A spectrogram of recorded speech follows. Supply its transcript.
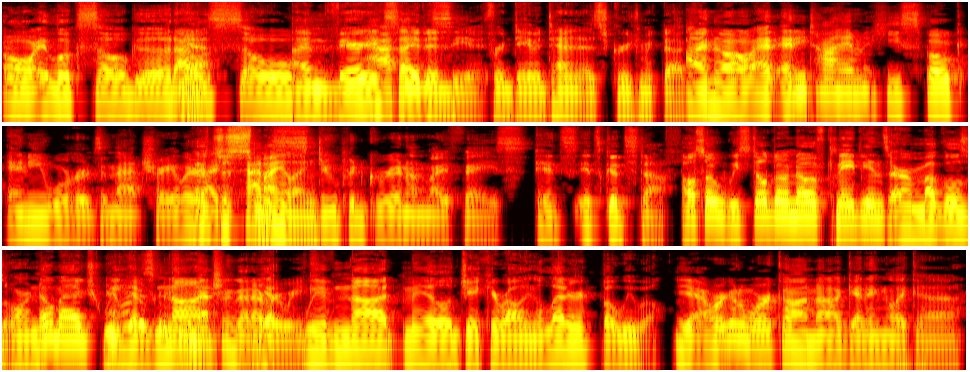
Oh, it looks so good. I was so. I'm very excited see it. for David Tennant as Scrooge McDuck. I know. At any time he spoke any words in that trailer, I just had smiling. a stupid grin on my face. It's it's good stuff. also, we still don't know if Canadians are Muggles or No-Majs. We have just gonna keep not mentioning that every yeah, week. We have not mailed J.K. Rowling a letter, but we will. Yeah, we're gonna work on uh, getting like a,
